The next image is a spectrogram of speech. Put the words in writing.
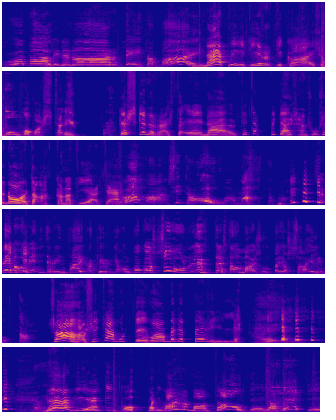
Kopallinen aarteita vai? Näpit irti Kaisa mun kopastani. Keskeneräistä ei näytetä. Pitäishän sun se noita akkana tietää. Jaha, sitä ollaan mahtavaa. Se velho Winterin taikakirja on koko suun yhteistä omaisuutta, jos saa ilmoittaa. Saahan sitä, mutta ei vaan mene perille. Mä vienkin koppani varmaan talteen ja heti.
